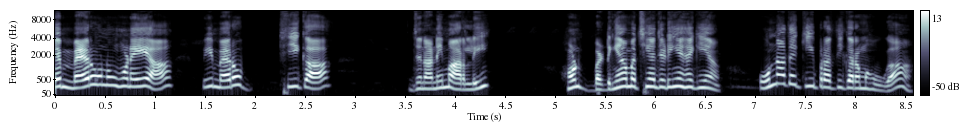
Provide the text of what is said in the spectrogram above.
ਤੇ ਮਹਿਰੋ ਨੂੰ ਹੁਣ ਇਹ ਆ ਵੀ ਮਹਿਰੋ ਠੀਕ ਆ, ਜਨਾਨੀ ਮਾਰ ਲਈ। ਹੁਣ ਵੱਡੀਆਂ ਮੱਛੀਆਂ ਜਿਹੜੀਆਂ ਹੈਗੀਆਂ, ਉਹਨਾਂ ਤੇ ਕੀ ਪ੍ਰਤੀਕਰਮ ਹੋਊਗਾ?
